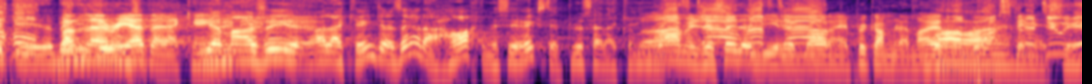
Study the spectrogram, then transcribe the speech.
OK, le Bonne Benny lariat à la King. Il a mangé à la King. J'allais dire à la Hawk, mais c'est vrai que c'était plus à la King. Ah, mais j'essaie de le virer de bord un peu comme le maire Ah, du ouais.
